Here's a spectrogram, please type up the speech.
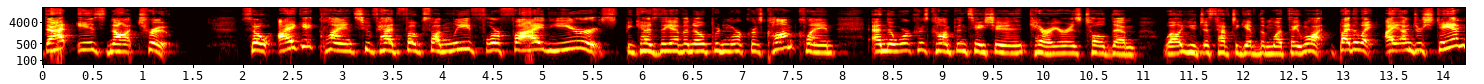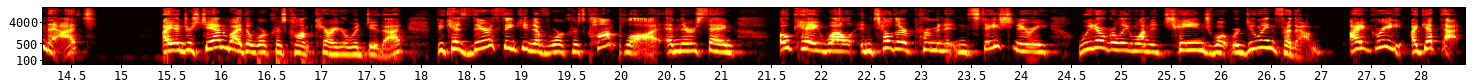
That is not true. So I get clients who've had folks on leave for five years because they have an open workers comp claim and the workers compensation carrier has told them, well, you just have to give them what they want. By the way, I understand that. I understand why the workers comp carrier would do that because they're thinking of workers comp law and they're saying, okay, well, until they're permanent and stationary, we don't really want to change what we're doing for them. I agree. I get that.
